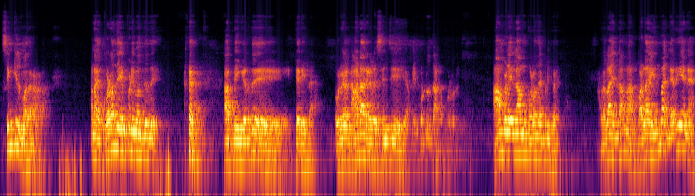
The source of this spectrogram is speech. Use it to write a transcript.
சிங்கிள் மதர் ஆனால் ஆனால் குழந்தை எப்படி வந்தது? அப்படிங்கிறது தெரியல. ஒருவேளை நாடார்களை செஞ்சு அப்படி கொண்டு வந்தாங்க போல இருக்கு. ஆம்பளை இல்லாமல் குழந்தை எப்படி பிறக்கும்? அதெல்லாம் இல்லாமல் பல இதுமா நிறைய ந-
